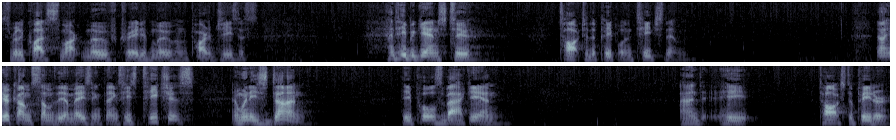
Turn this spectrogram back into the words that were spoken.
It's really quite a smart move, creative move on the part of Jesus. And he begins to talk to the people and teach them. Now, here comes some of the amazing things. He teaches, and when he's done, he pulls back in and he talks to Peter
